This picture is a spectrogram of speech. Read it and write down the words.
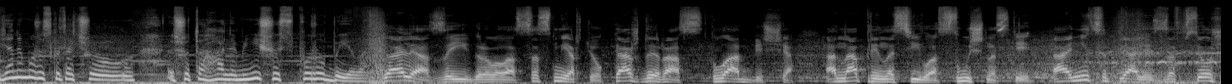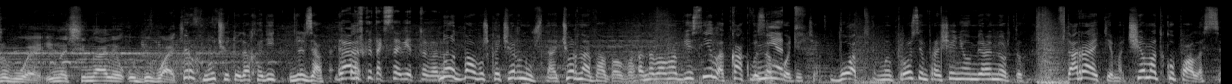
Я не можу сказати, що, що та Галя мені щось поробила. Галя заигрывала со смертью каждый раз с кладбища. Она приносила сущностей, а они цеплялись за все живое и начинали убивать. Во-первых, ночью туда ходить нельзя. Бабушка так советовала. Ну вот бабушка чернушная, черная баба. Она вам объяснила, как вы Нет. заходите? Вот, мы просим прощения у мира мертвых. Вторая тема. Чем откупалась?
